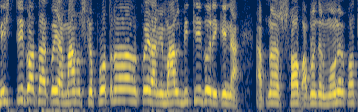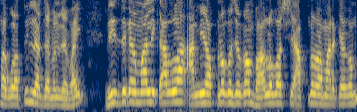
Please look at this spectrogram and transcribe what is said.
মিষ্টি কথা কইয়া মানুষকে প্রতারণা করে আমি মাল বিক্রি করি কিনা? আপনারা সব আপনাদের মনের কথাগুলো তুলে যাবেন রে ভাই। রিজিকের মালিক আল্লাহ, আমি আপনাকে যেরকম ভালোবাসি, আপনারা আমার কীরকম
